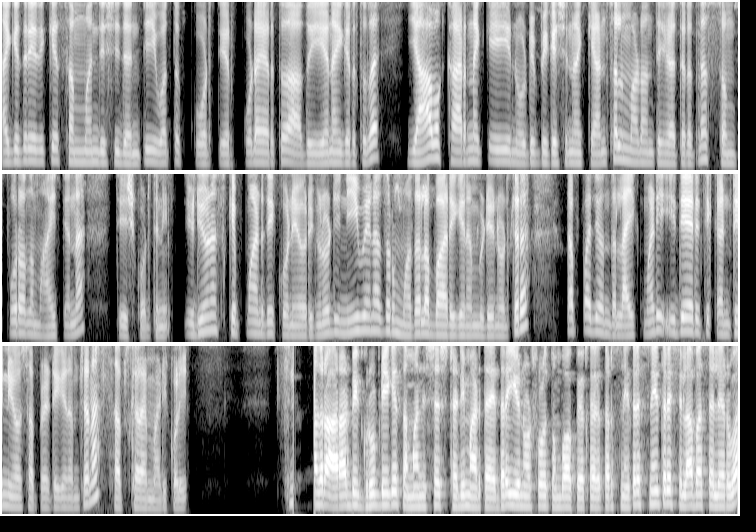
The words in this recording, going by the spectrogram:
ಹಾಗಿದ್ರೆ ಇದಕ್ಕೆ ಸಂಬಂಧಿಸಿದಂತೆ ಇವತ್ತು ಕೋರ್ಟ್ ತೀರ್ಪು ಕೂಡ ಇರ್ತದೆ, ಅದು ಏನಾಗಿರ್ತದೆ, ಯಾವ ಕಾರಣಕ್ಕೆ ಈ ನೋಟಿಫಿಕೇಶನ್ನ ಕ್ಯಾನ್ಸಲ್ ಮಾಡು ಅಂತ ಹೇಳ್ತಿರೋದನ್ನ ಸಂಪೂರ್ಣ ಮಾಹಿತಿಯನ್ನು ತಿಳಿಸ್ಕೊಡ್ತೀನಿ. ವಿಡಿಯೋನ ಸ್ಕಿಪ್ ಮಾಡಿದೆ ಕೊನೆಯವರೆಗೆ ನೋಡಿ, ನೀವೇನಾದರೂ ಮೊದಲ ಬಾರಿಗೆ ನಮ್ಮ ವಿಡಿಯೋ ನೋಡ್ತೀರಾ, ತಪ್ಪದೇ ಒಂದು ಲೈಕ್ ಮಾಡಿ, ಇದೇ ರೀತಿ ಕಂಟಿನ್ಯೂ ಸಪ್ರೇಟಿಗೆ ನಮ್ಮ ಚಾನಲ್ ಸಬ್ಸ್ಕ್ರೈಬ್ ಮಾಡಿಕೊಳ್ಳಿ. ಆದ್ರೆ ಆರ್ ಆರ್ ಬಿ ಗ್ರೂಪ್ ಡಿಗೆ ಸಂಬಂಧಿಸಿದ ಸ್ಟಡಿ ಮಾಡ್ತಾ ಇದ್ದಾರೆ ಈ ನೋಟ್ಸ್ಗಳು ತುಂಬ ಉಪಯುಕ್ತ ಆಗುತ್ತೆ ಸ್ನೇಹಿತರೆ ಸ್ನೇಹಿತರೆ ಸಿಲಬಸ್ ಅಲ್ಲಿರುವ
